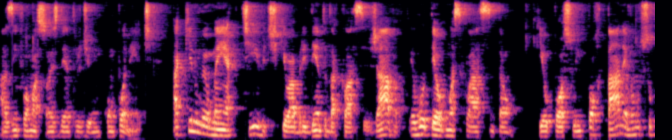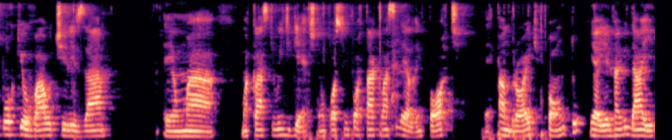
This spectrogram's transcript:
as informações dentro de um componente. Aqui no meu main activity, que eu abri dentro da classe Java, eu vou ter algumas classes, então, que eu posso importar, né? Vamos supor que eu vá utilizar é, uma, uma classe de widget, então eu posso importar a classe dela, import né, android, ponto, e aí ele vai me dar aí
